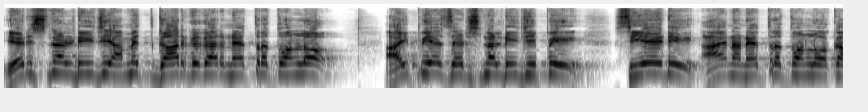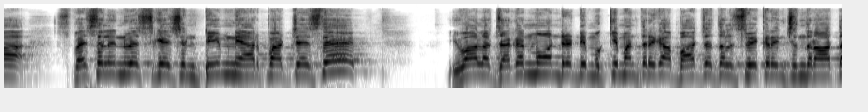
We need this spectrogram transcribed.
ఎడిషనల్ డీజీ అమిత్ గార్గ్ గారి నేతృత్వంలో ఐపీఎస్ అడిషనల్ డీజీపీ సిఐడి ఆయన నేతృత్వంలో ఒక స్పెషల్ ఇన్వెస్టిగేషన్ టీంని ఏర్పాటు చేస్తే ఇవాళ జగన్మోహన్ రెడ్డి ముఖ్యమంత్రిగా బాధ్యతలు స్వీకరించిన తర్వాత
